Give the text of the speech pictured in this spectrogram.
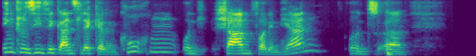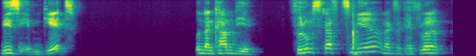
inklusive ganz leckeren Kuchen und Scham vor dem Herrn und äh, wie es eben geht. Und dann kam die Führungskraft zu mir und hat gesagt, Herr Florian,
